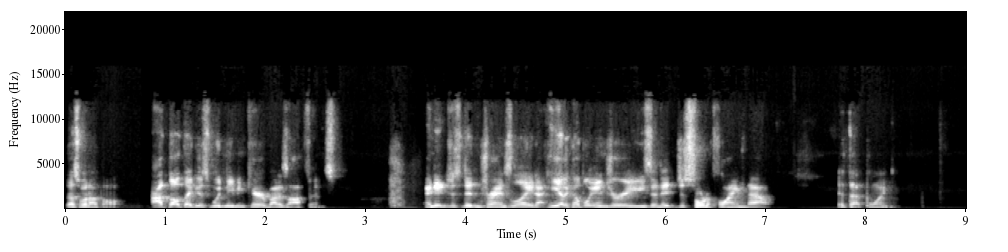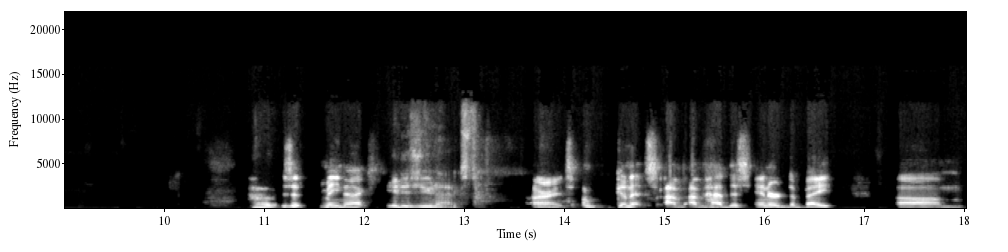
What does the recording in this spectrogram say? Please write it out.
That's what I thought. I thought they just wouldn't even care about his offense, and it just didn't translate. He had a couple injuries, and it just sort of flamed out at that point. Oh, is it me next? It is you next. All right. I'm gonna I've I've had this inner debate um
